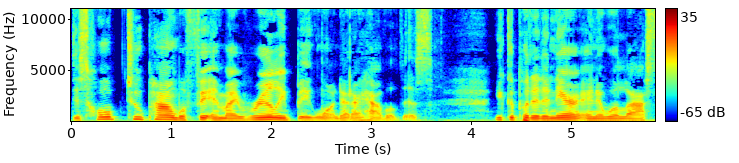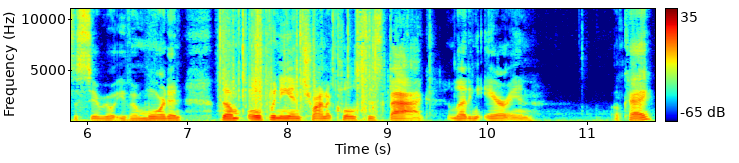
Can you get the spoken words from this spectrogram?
this whole two pound will fit in my really big one that I have of this. You could put it in there, and it will last the cereal even more than them opening and trying to close this bag, letting air in. Okay?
